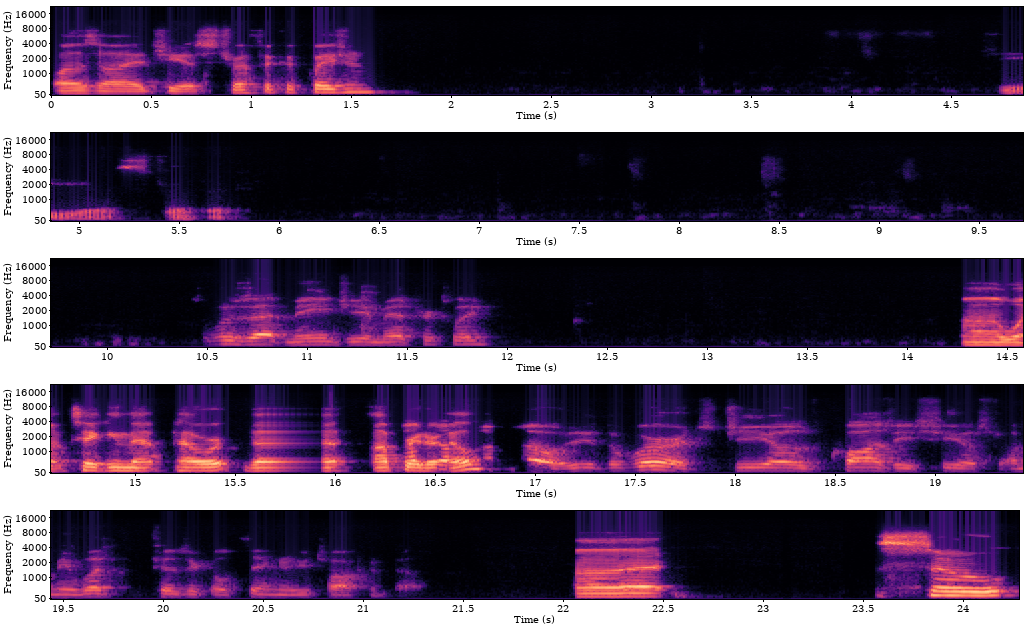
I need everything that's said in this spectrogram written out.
quasi-geostrophic equation. Geostrophic. So what does that mean geometrically? Uh, what, taking that power, that operator no, L? No, no, the words geo, quasi, geo, I mean, what physical thing are you talking about? Uh, so,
